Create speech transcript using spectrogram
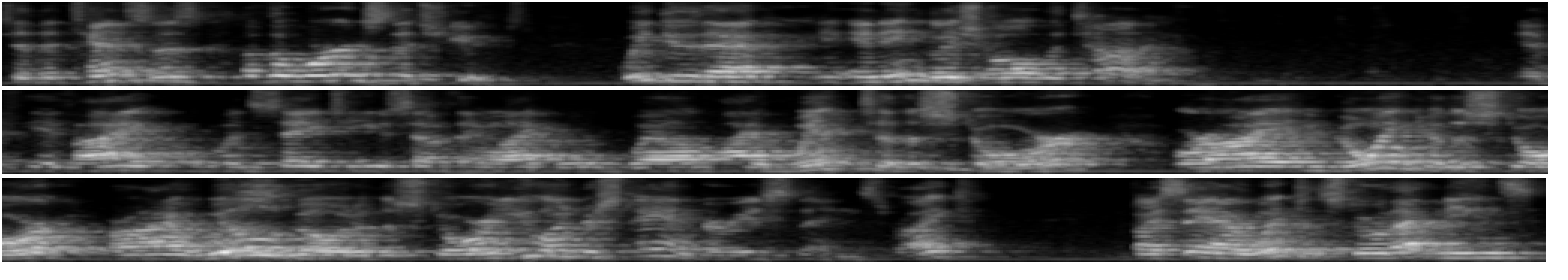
to the tenses of the words that's used. We do that in English all the time. If, if I would say to you something like, well, I went to the store, or I am going to the store, or I will go to the store, you understand various things, right? I say I went to the store, that means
